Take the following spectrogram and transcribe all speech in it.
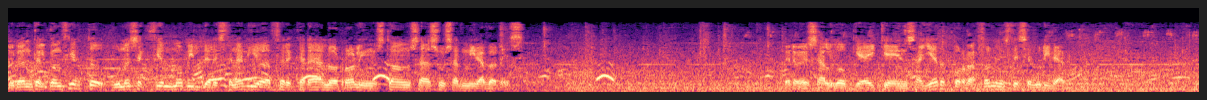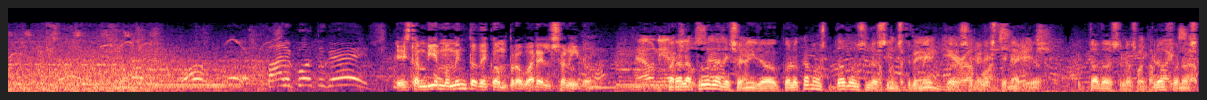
Durante el concierto, una sección móvil del escenario acercará a los Rolling Stones a sus admiradores. Pero es algo que hay que ensayar por razones de seguridad. Es también momento de comprobar el sonido. Para la prueba de sonido colocamos todos los instrumentos en el escenario, todos los micrófonos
